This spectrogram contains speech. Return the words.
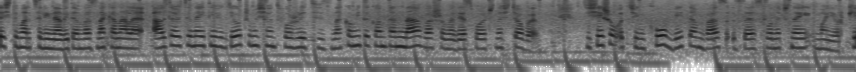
cześć, tu Marcelina. Witam Was na kanale Alternative, gdzie uczymy się tworzyć znakomity content na Wasze media społecznościowe. W dzisiejszym odcinku witam Was ze słonecznej Majorki,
